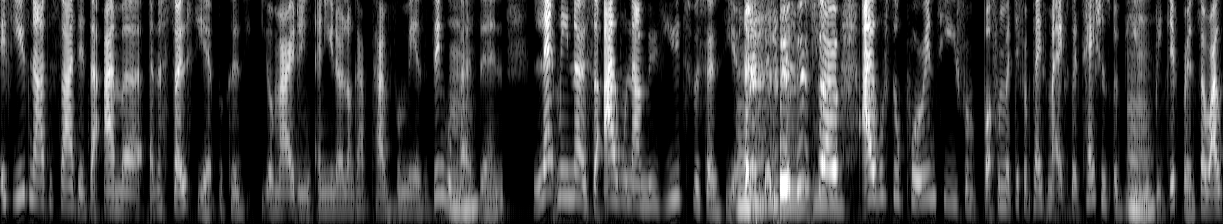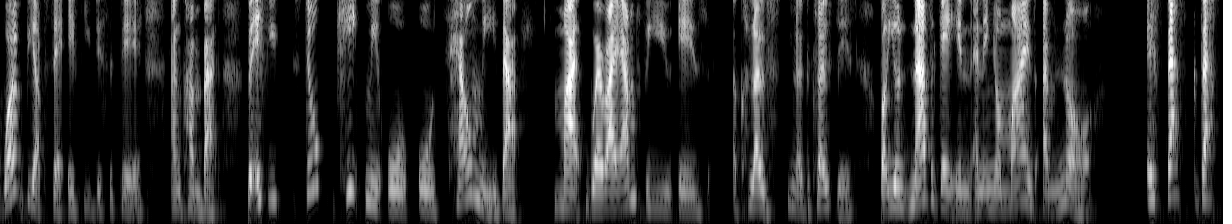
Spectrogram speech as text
if you've now decided that I'm a an associate because you're married and, and you no longer have time for me as a single Mhm. person, let me know so I will now move you to associate. Mhm. so I will still pour into you from but from a different place. My expectations of you will Mm. be different. So I won't be upset if you disappear and come back. But if you still keep me or or tell me that my where I am for you is a close, you know, the closest, but you're navigating and in your mind I'm not. It's that's that's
